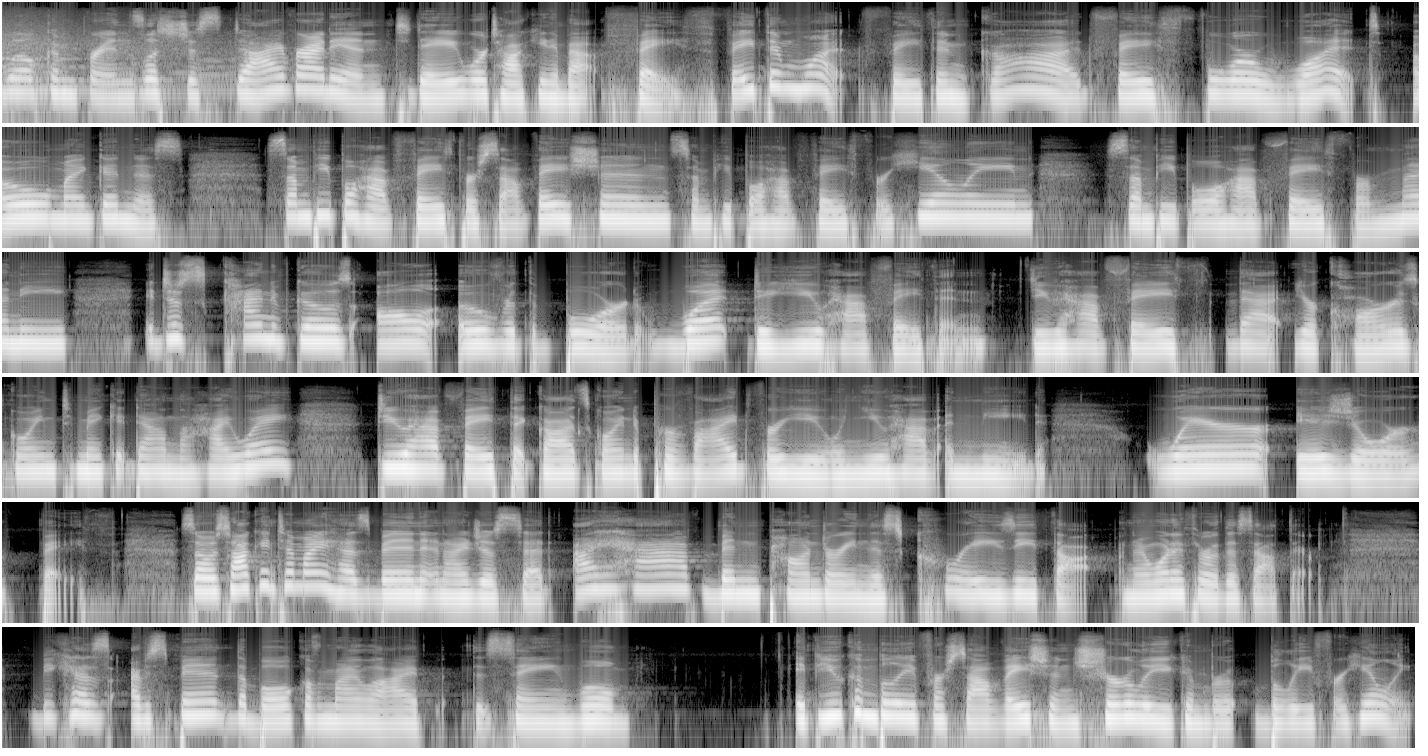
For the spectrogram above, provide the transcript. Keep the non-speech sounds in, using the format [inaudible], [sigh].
Welcome, friends. Let's just dive right in. Today, we're talking about faith. Faith in what? Faith in God. Faith for what? Oh, my goodness. Some people have faith for salvation, some people have faith for healing, some people have faith for money. It just kind of goes all over the board. What do you have faith in? Do you have faith that your car is going to make it down the highway? Do you have faith that God's going to provide for you when you have a need? Where is your faith? So I was talking to my husband and I just said, I have been pondering this crazy thought, and I want to throw this out there because I've spent the bulk of my life saying, well, if you can believe for salvation, surely you can b- believe for healing.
